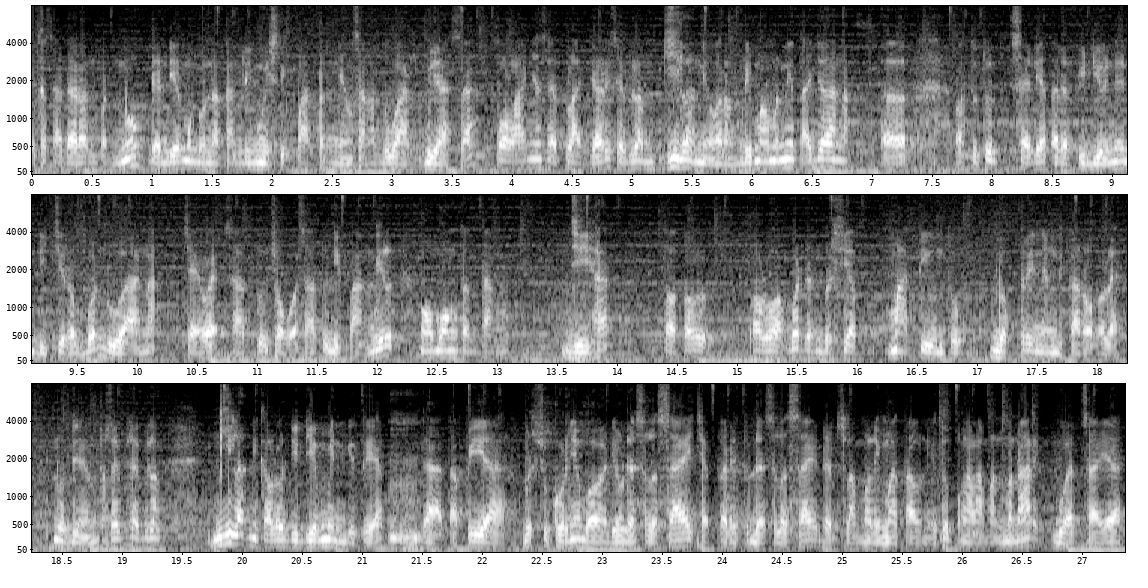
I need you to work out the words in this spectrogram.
kesadaran penuh dan dia menggunakan linguistik pattern yang sangat luar biasa. Polanya saya pelajari saya bilang gila nih orang lima menit aja anak. Uh, waktu itu saya lihat ada videonya di Cirebon dua anak cewek satu cowok satu dipanggil ngomong tentang jihad total Allah Akbar dan bersiap mati untuk doktrin yang ditaruh oleh Nurdin M. Saya bisa bilang gila nih kalau didiemin gitu ya. Mm. Nah, tapi ya bersyukurnya bahwa dia udah selesai, chapter itu udah selesai dan selama lima tahun itu pengalaman menarik buat saya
